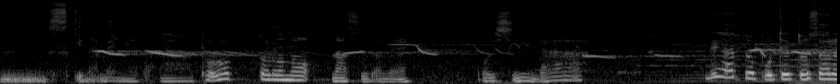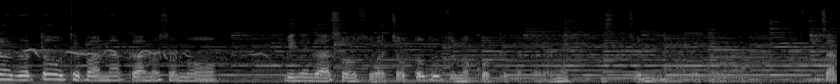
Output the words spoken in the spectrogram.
うん好きなメニューだな。とろっとろのナスがね美味しいんだ。であとポテトサラダと手羽中のそのビネガーソースはちょっとずつ残ってたからね一緒に並べておいた。雑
